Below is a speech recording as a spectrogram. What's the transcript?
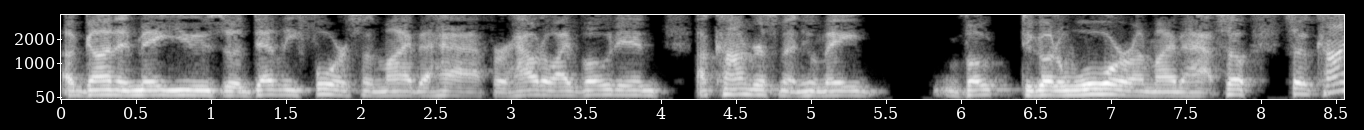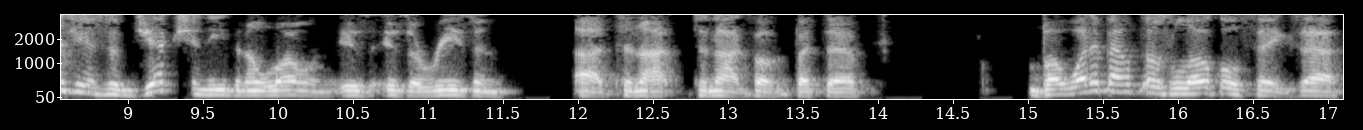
a gun and may use a deadly force on my behalf? Or how do I vote in a congressman who may vote to go to war on my behalf? So, so conscientious objection even alone is, is a reason, uh, to not, to not vote. But, uh, but what about those local things? Uh,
